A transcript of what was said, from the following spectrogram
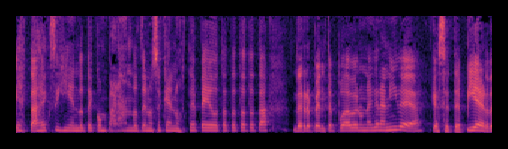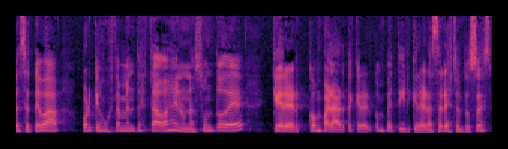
estás exigiéndote, comparándote, no sé qué, no te peo, ta, ta, ta, ta, ta, de repente puede haber una gran idea que se te pierde, se te va, porque justamente estabas en un asunto de querer compararte, querer competir, querer hacer esto. Entonces,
